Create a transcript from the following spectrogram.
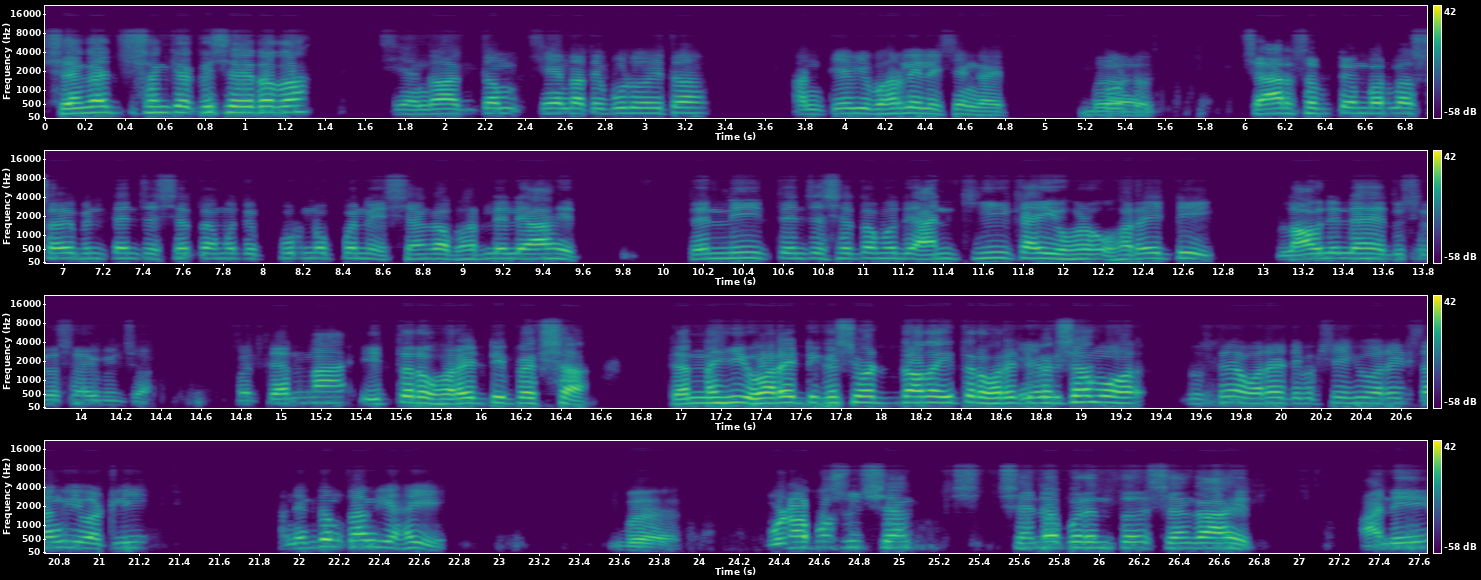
शेंगाची संख्या कशी आहे दादा? शेंगा एकदम शेंगा ते बुडू येतं आणि ते बी भरलेले शेंगा आहेत. बरं. Total. चार सप्टेंबरला सोयाबीन त्यांच्या शेतामध्ये पूर्णपणे शेंगा भरलेल्या आहेत. त्यांनी त्यांच्या शेतामध्ये आणखी काही व्हरायटी लावलेल्या आहे दुसऱ्या सोयाबीनच्या. पण त्यांना इतर व्हरायटी पेक्षा त्यांना ही व्हरायटी कशी वाटते दादा? इतर व्हरायटी पेक्षा दुसऱ्या व्हरायटी पेक्षा ही व्हरायटी चांगली वाटली आणि एकदम चांगली आहे. बर. बुडापासून शेंग शेंड्यापर्यंत शेंगा आहेत. आणि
